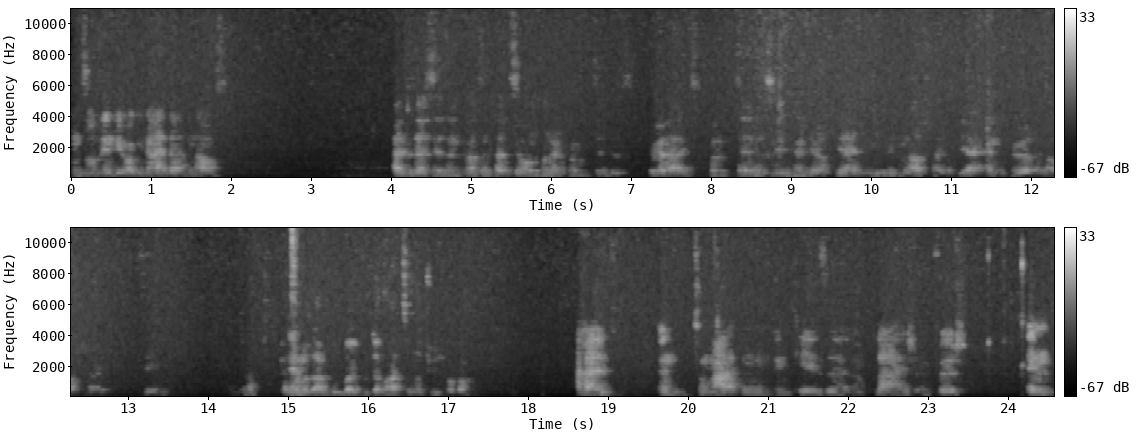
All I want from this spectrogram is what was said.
Und so sehen die Originaldaten aus. Also das hier sind Konzentrationen, 150 ist höher als 15, deswegen könnt ihr auch hier einen niedrigen Ausschlag und hier einen höheren Ausschlag sehen. Ja. Kannst du mal sagen, wo überall Glutamat so natürlich vorkommt? Halt in Tomaten, in Käse, in Fleisch, in Fisch, in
